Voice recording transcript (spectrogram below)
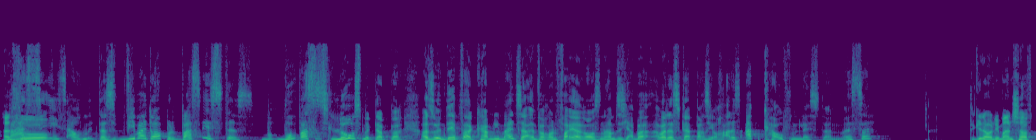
Also, was ist auch mit, das, wie bei Dortmund, was ist das? Wo, was ist los mit Gladbach? Also in dem Fall kamen die Mainzer einfach on fire raus und haben sich, aber, aber das Gladbach sich auch alles abkaufen lässt dann, weißt du? Genau, die Mannschaft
